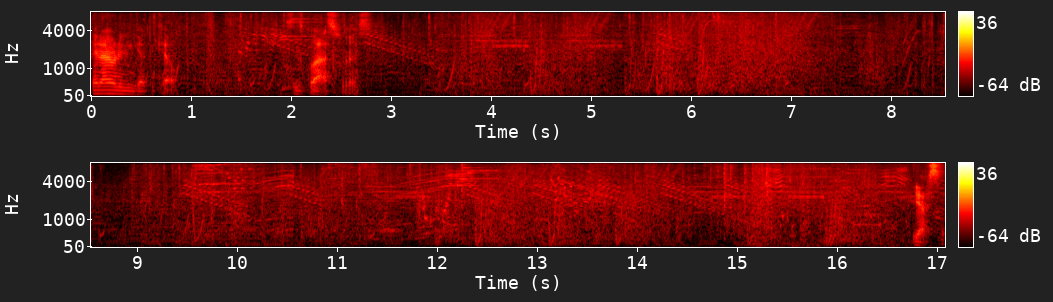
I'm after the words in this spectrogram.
And I don't even get the kill. This is blasphemous. Yes.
